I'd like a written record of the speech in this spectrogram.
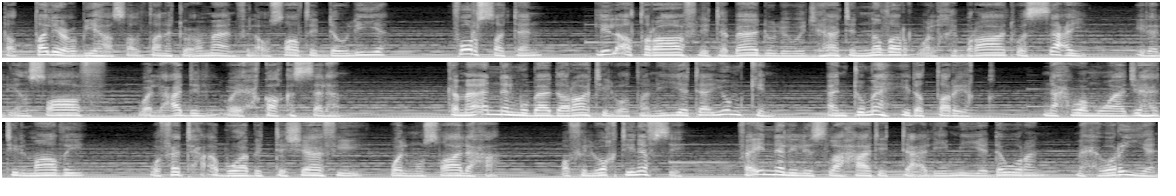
تطلع بها سلطنة عمان في الأوساط الدولية فرصة للأطراف لتبادل وجهات النظر والخبرات والسعي إلى الإنصاف والعدل وإحقاق السلام. كما أن المبادرات الوطنية يمكن أن تمهد الطريق نحو مواجهة الماضي وفتح أبواب التشافي والمصالحة. وفي الوقت نفسه فإن للإصلاحات التعليمية دورا محوريا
